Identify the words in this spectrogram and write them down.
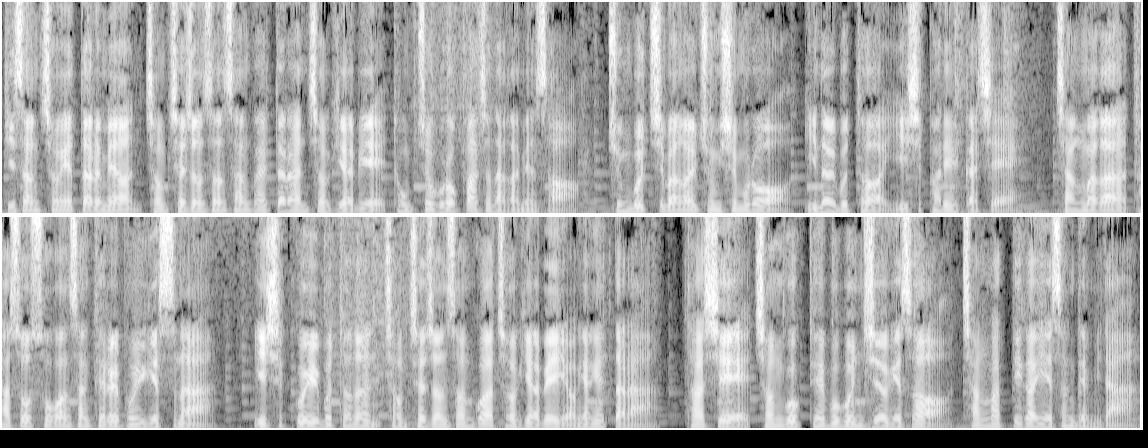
기상청에 따르면 정체전선상 발달한 저기압이 동쪽으로 빠져나가면서 중부지방을 중심으로 이날부터 28일까지 장마가 다소 소강 상태를 보이겠으나 29일부터는 정체 전선과 저기압의 영향에 따라 다시 전국 대부분 지역에서 장맛비가 예상됩니다.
